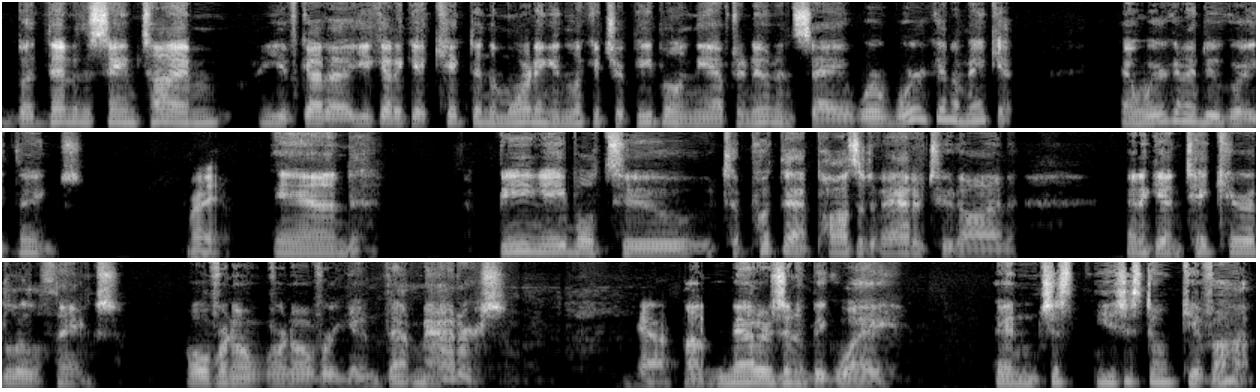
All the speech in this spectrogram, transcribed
but then at the same time, you've got to you got to get kicked in the morning and look at your people in the afternoon and say we're we're going to make it and we're going to do great things Right. and being able to to put that positive attitude on and again take care of the little things over and over and over again that matters Yeah. um, it matters in a big way and just you just don't give up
